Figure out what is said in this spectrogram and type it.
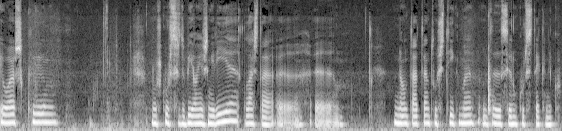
Eu acho que nos cursos de bioengenharia, lá está, não está tanto o estigma de ser um curso técnico.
